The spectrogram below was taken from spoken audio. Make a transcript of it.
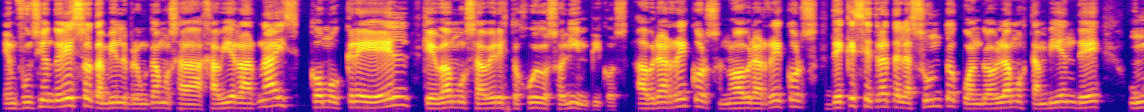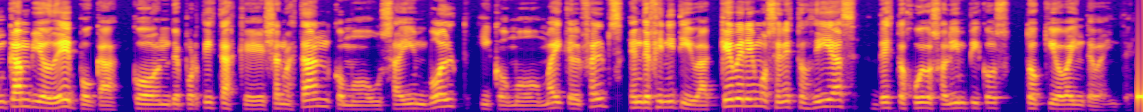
En función de eso, también le preguntamos a Javier Arnaiz cómo cree él que vamos a ver estos Juegos Olímpicos. ¿Habrá récords? ¿No habrá récords? ¿De qué se trata el asunto cuando hablamos también de un cambio de época con deportistas que ya no están, como Usain Bolt y como Michael Phelps? En definitiva, ¿qué veremos en estos días de estos Juegos Olímpicos Tokio 2020?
